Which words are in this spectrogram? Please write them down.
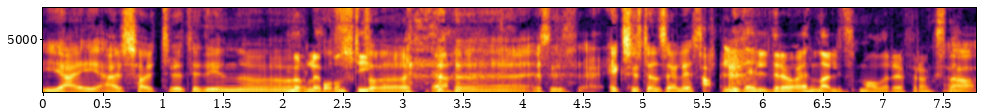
Jeg er Sartre til din uh, post-eksistensialist. Uh, ja. ja, litt eldre og enda litt smalere referanse. Ja.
